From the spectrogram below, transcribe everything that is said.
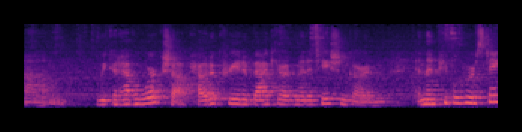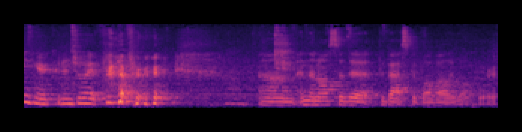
Um, we could have a workshop how to create a backyard meditation garden. And then people who are staying here could enjoy it forever. um, and then also the, the basketball volleyball court.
